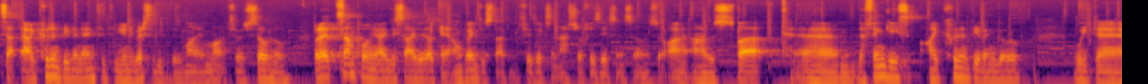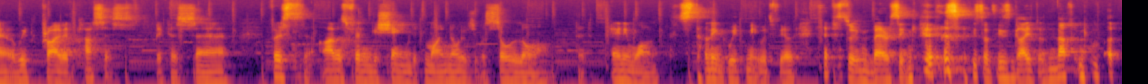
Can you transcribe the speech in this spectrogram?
so I couldn't even enter the university because my marks were so low. But at some point, I decided, okay, I'm going to start with physics and astrophysics and so on. So I, I was, but um, the thing is, I couldn't even go with uh, with private classes because uh, first I was feeling ashamed that my knowledge was so low that anyone studying with me would feel so embarrassing. so this guy does nothing about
